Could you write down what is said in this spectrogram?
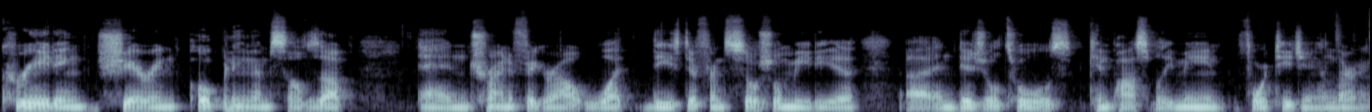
creating, sharing, opening themselves up, and trying to figure out what these different social media uh, and digital tools can possibly mean for teaching and learning.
